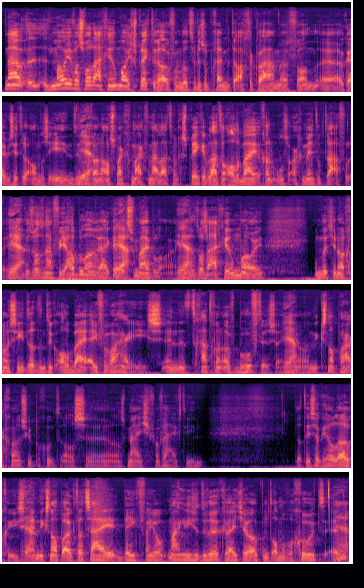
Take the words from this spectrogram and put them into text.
Nou, het het mooie was, we hadden eigenlijk een heel mooi gesprek erover. Omdat we dus op een gegeven moment erachter kwamen van... eh, oké, we zitten er anders in. Toen hebben we gewoon een afspraak gemaakt van... nou, laten we een gesprek hebben. Laten we allebei gewoon onze argumenten op tafel leggen. Dus wat is nou voor jou belangrijk en wat is voor mij belangrijk? En dat was eigenlijk heel mooi. Omdat je dan gewoon ziet dat het natuurlijk allebei even waar is. En het gaat gewoon over behoeftes, weet Ja. je wel. En ik snap haar gewoon supergoed als, eh, als meisje van 15. Dat is ook heel logisch. Ja. En ik snap ook dat zij denkt van... joh, maak je niet zo druk, weet je wel. Komt allemaal wel goed. En Ja.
